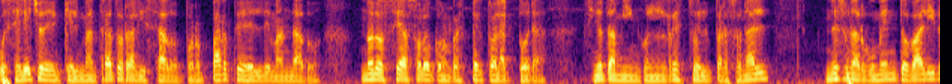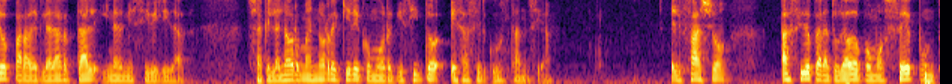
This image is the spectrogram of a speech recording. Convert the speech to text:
pues el hecho de que el maltrato realizado por parte del demandado no lo sea solo con respecto a la actora, sino también con el resto del personal, no es un argumento válido para declarar tal inadmisibilidad, ya que la norma no requiere como requisito esa circunstancia. El fallo ha sido caraturado como C.J.D.M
